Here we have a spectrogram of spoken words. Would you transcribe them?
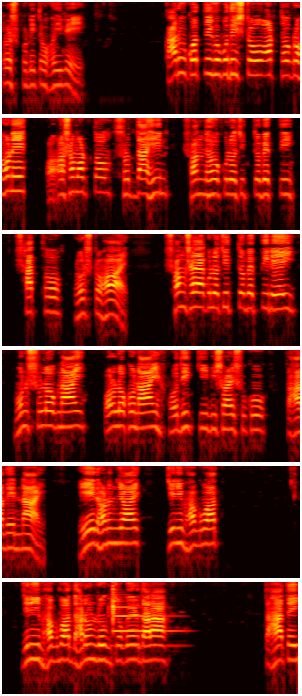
প্রস্ফুটিত হইবে। কারু কর্তৃক উপদিষ্ট অর্থ গ্রহণে অসমর্থ, শ্রদ্ধাহীন, সন্দেহকুলচিত্ত ব্যক্তি স্বার্থ ভ্রষ্ট হয়। সংশয়াকুলচিত্ত ব্যক্তির এই মনুষ্যলোক নাই পরলোকও নাই, অধিক কি বিষয় সুখ তাহাদের নাই? হে ধনঞ্জয়, যিনি ভগবত যিনি ভগবত ধারণ রূপ যোগের দ্বারা তাহাতেই,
